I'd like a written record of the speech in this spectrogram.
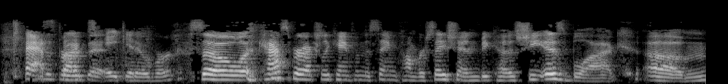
Casper, take it over. So Casper actually came from the same conversation because she is black, um,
